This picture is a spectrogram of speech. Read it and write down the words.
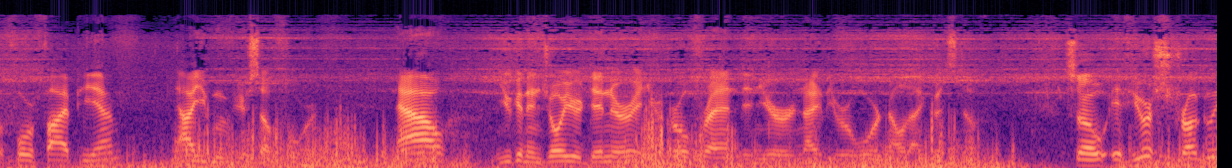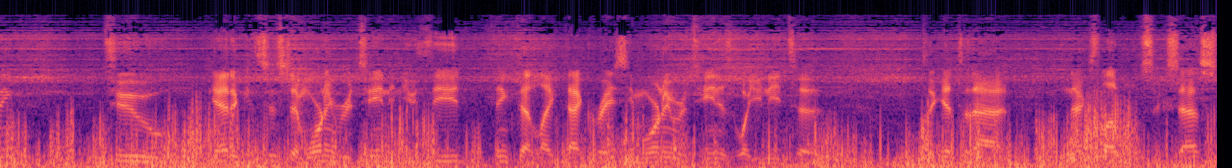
before 5 p.m., now you move yourself forward. Now you can enjoy your dinner and your girlfriend and your nightly reward and all that good stuff. So if you're struggling to get a consistent morning routine and you think that like that crazy morning routine is what you need to to get to that next level of success,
